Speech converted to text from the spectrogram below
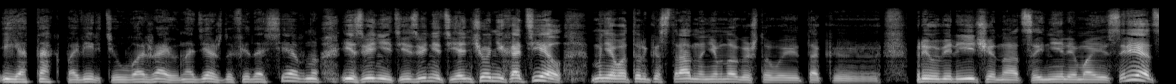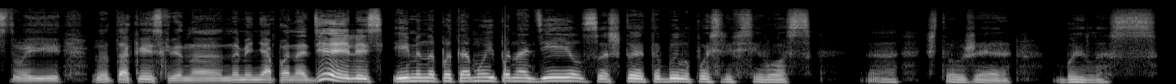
и я так, поверьте, уважаю Надежду Федосеевну...» «Извините, извините, я ничего не хотел. Мне вот только странно немного, что вы так э, преувеличенно оценили мои средства и э, так искренно на меня понадеялись». «Именно потому и понадеялся, кажется, что это было после всего, с, э, что уже было с...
